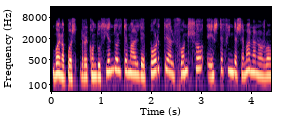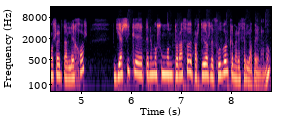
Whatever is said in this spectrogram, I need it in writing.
Bueno, pues reconduciendo el tema al deporte, Alfonso, este fin de semana no nos vamos a ir tan lejos, ya sí que tenemos un montonazo de partidos de fútbol que merecen la pena, ¿no?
